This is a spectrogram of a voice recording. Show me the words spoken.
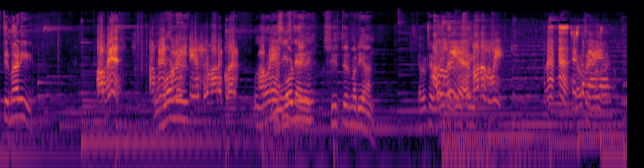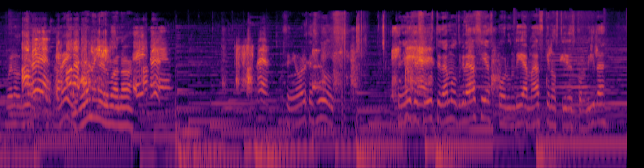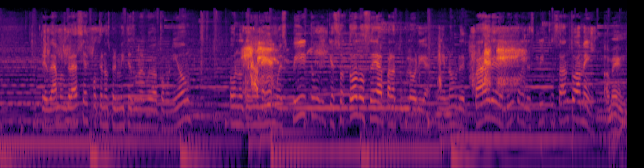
Sister Mary. Amén. Amén. Good morning. Buenos días, hermana Claire. Good morning, Good sister. morning, Sister Marianne. Trae ahorita, Aleluya, hermana Luis. Amén. Sister Marianne. hermana. Buenos días. Amén, Amén. Good morning, hermana. Amén. Amén. Señor Jesús. Señor Jesús, te damos gracias por un día más que nos tienes con vida. Te damos gracias porque nos permites una nueva comunión. Ponnos de un mismo espíritu y que so- todo sea para tu gloria. En el nombre del Padre, del Hijo y del Espíritu Santo. Amén. Amén.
